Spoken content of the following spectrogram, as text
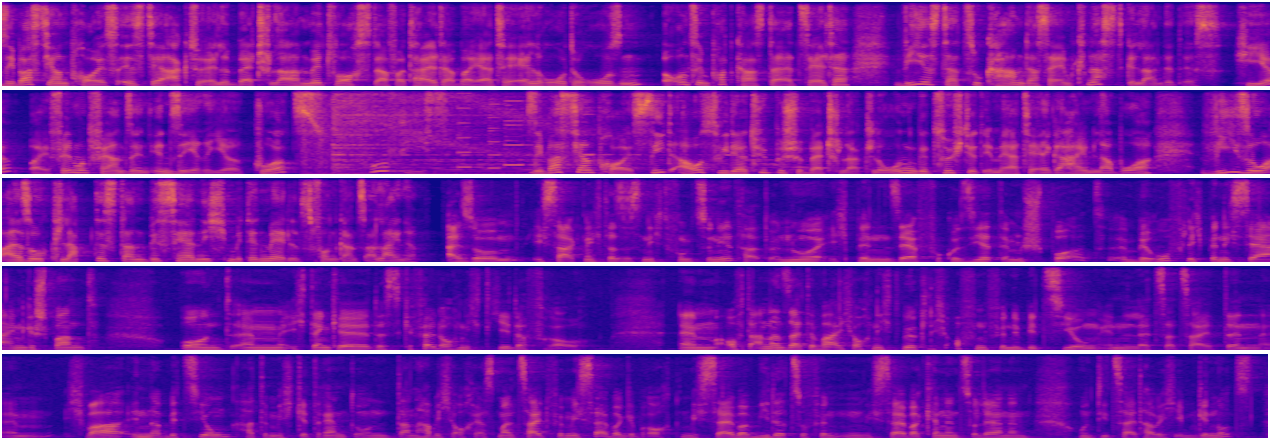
Sebastian Preuß ist der aktuelle Bachelor. Mittwochs, da verteilt er bei RTL Rote Rosen. Bei uns im Podcast, da erzählt er, wie es dazu kam, dass er im Knast gelandet ist. Hier bei Film und Fernsehen in Serie. Kurz. Hufis. Sebastian Preuß sieht aus wie der typische Bachelor-Klon, gezüchtet im RTL-Geheimlabor. Wieso also klappt es dann bisher nicht mit den Mädels von ganz alleine? Also ich sage nicht, dass es nicht funktioniert hat, nur ich bin sehr fokussiert im Sport. Beruflich bin ich sehr eingespannt und ähm, ich denke, das gefällt auch nicht jeder Frau. Ähm, auf der anderen Seite war ich auch nicht wirklich offen für eine Beziehung in letzter Zeit, denn ähm, ich war in einer Beziehung, hatte mich getrennt und dann habe ich auch erstmal Zeit für mich selber gebraucht, mich selber wiederzufinden, mich selber kennenzulernen und die Zeit habe ich eben genutzt.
